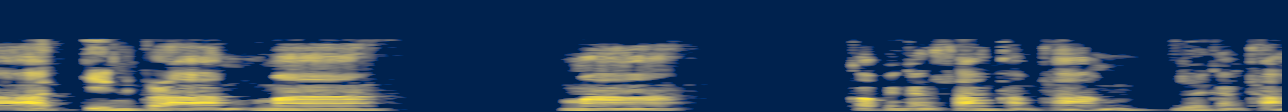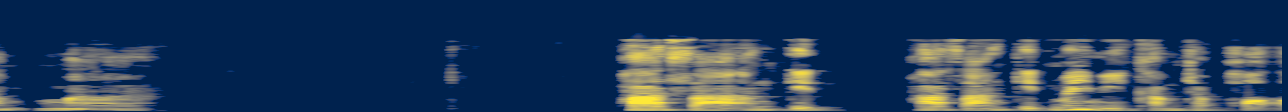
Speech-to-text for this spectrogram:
าจีนกลางมา มา ก็เป็นการสร้างคำถามด้วยการถามมา ภาษาอังกฤษ ภาษาอังกฤษไม่มีคำเฉพาะ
